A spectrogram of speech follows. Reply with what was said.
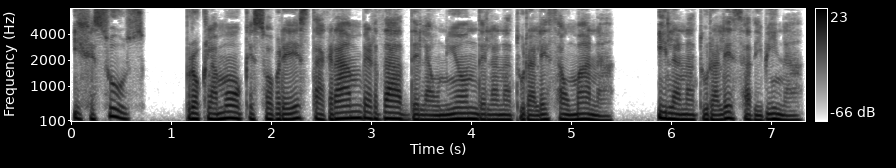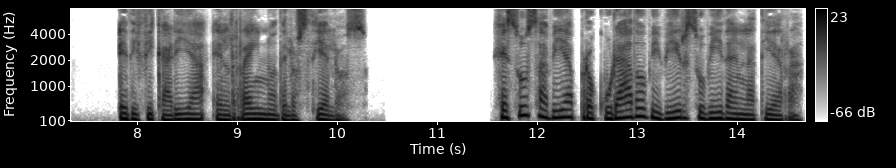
Y Jesús proclamó que sobre esta gran verdad de la unión de la naturaleza humana y la naturaleza divina edificaría el reino de los cielos. Jesús había procurado vivir su vida en la tierra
